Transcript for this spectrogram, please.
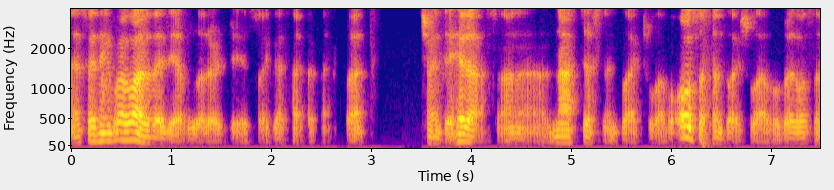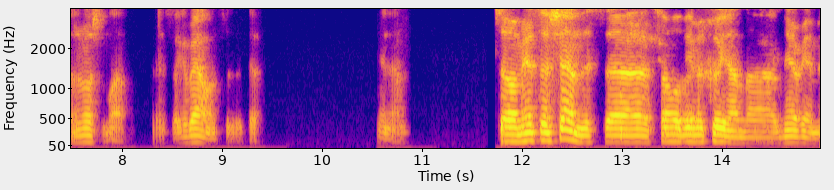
That's I think a lot of the idea of liturgy. is like that type of thing, but trying to hit us on a not just an intellectual level, also an intellectual level, but also an emotional level. It's like a balance of the two. You know. So Amir Hashem, this uh, song will be Mekuy on uh, Miriam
